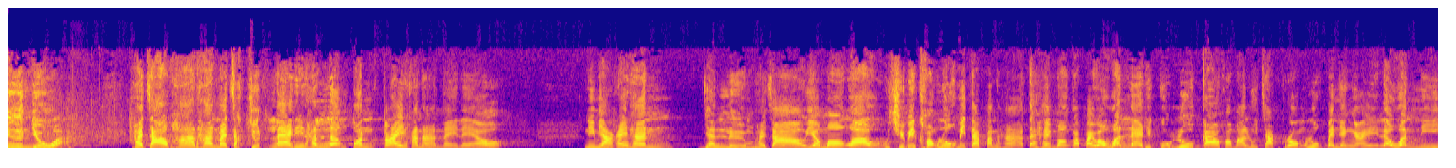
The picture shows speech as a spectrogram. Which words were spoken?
ยืนอยู่อะ พระเจ้าพาท่านมาจากจุดแรกที่ท่านเริ่มต้นไกลขนาดไหนแล้ว นิมอยากให้ท่าน อย่าลืมพระเจ้า อย่ามองว่าชีวิตของลูกมีแต่ปัญหา แต่ให้มองกลับไปว่าวันแรกที่กุลูกก้าวเข้ามารู้จักพระองค์ลูกเป็นยังไง แล้ววันนี้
